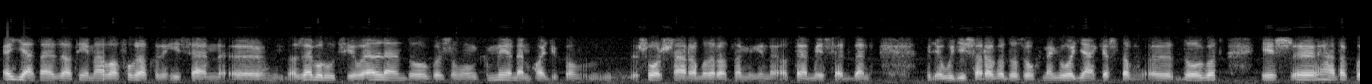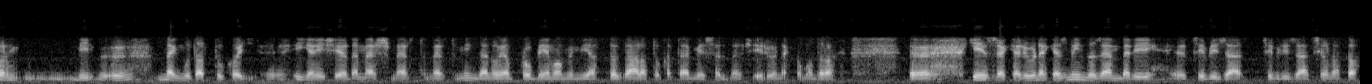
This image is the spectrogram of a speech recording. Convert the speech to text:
egyáltalán ezzel a témával foglalkozni, hiszen az evolúció ellen dolgozunk, miért nem hagyjuk a sorsára madarat, amíg a természetben, ugye úgyis a ragadozók megoldják ezt a dolgot, és hát akkor mi megmutattuk, hogy igenis érdemes, mert, mert minden olyan probléma, ami miatt az állatok a természetben sérülnek, a madarak kézre kerülnek, ez mind az emberi civilizációnak a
